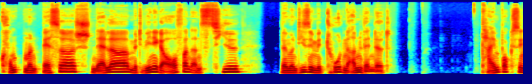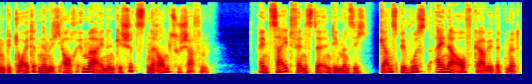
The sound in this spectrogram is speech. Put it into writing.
kommt man besser, schneller, mit weniger Aufwand ans Ziel, wenn man diese Methoden anwendet. Timeboxing bedeutet nämlich auch immer einen geschützten Raum zu schaffen. Ein Zeitfenster, in dem man sich ganz bewusst einer Aufgabe widmet,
